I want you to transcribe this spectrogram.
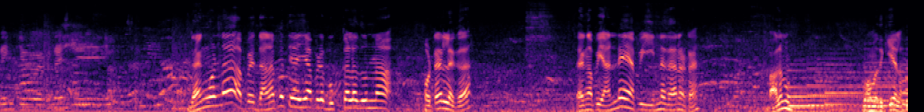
Thank you. Have a nice day. දැන් ඔන්න අපේ ධනපති අයියා අපිට බුක් කරලා දුන්නා හොටෙල් එක දැන් අපි යන්නේ අපි ඉන්න තැනට. බලමු. කොහොමද කියලා.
